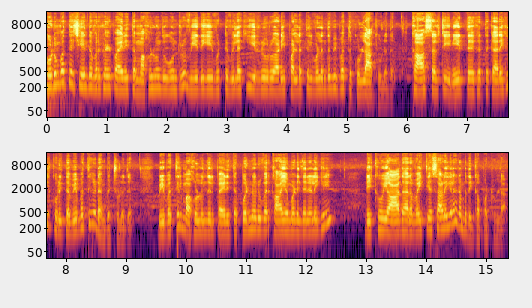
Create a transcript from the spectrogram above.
குடும்பத்தைச் சேர்ந்தவர்கள் பயணித்த மகளுந்து ஒன்று வீதியை விட்டு விலகி இருநூறு அடி பள்ளத்தில் விழுந்து விபத்துக்குள்ளாகியுள்ளது. காசல்டி நீர்த்தேகத்துக்கு அருகில் குறித்த விபத்து இடம்பெற்றுள்ளது. விபத்தில் மகளுந்தில் பயணித்த பெண்ணொருவர் காயமடைந்த நிலையில் டிகோயா ஆதார வைத்தியசாலையில் அனுமதிக்கப்பட்டுள்ளார்.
